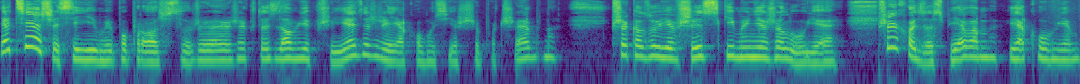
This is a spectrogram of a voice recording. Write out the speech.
Ja cieszę się nimi po prostu, że, że ktoś do mnie przyjedzie, że ja komuś jeszcze potrzebna. Przekazuję wszystkim i nie żaluję. Przychodź, zaśpiewam jak umiem.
